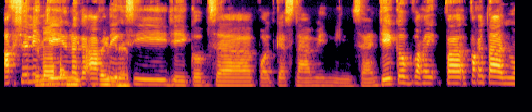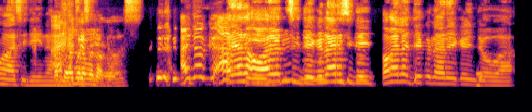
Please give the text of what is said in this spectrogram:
Actually, Yung Jay, yung nag-acting si Jacob sa podcast namin minsan. Jacob, paki, pa, pakitaan mo nga si Jay na tama naman ako. nagsiselos. Anong Ayan, oh, ayan si Jay. Kunwari si Jay. Okay lang, Jay. Kunwari kayong jowa.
